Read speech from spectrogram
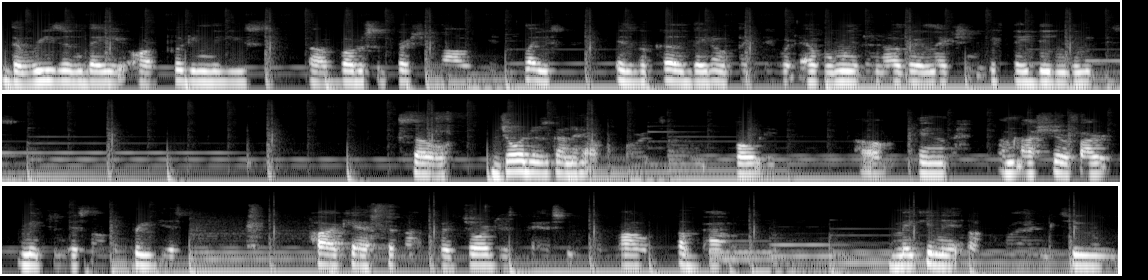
the reason they are putting these uh, voter suppression laws in place is because they don't think they would ever win another election if they didn't do this. So Georgia's going to have a hard time voting. Um, and I'm not sure if I mentioned this on the previous podcast or not, but Georgia's passing a law about making it a crime to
